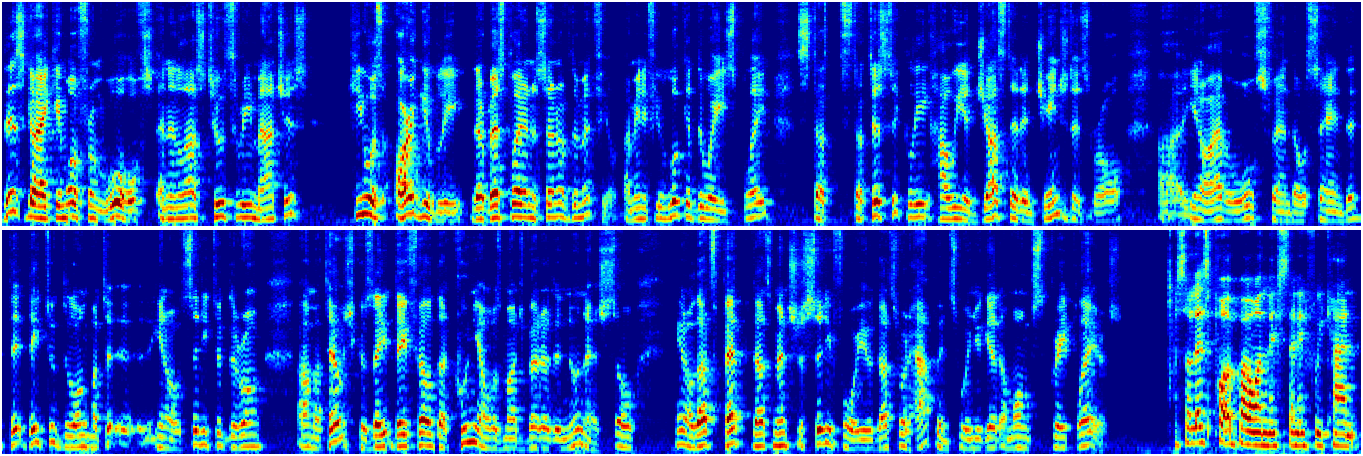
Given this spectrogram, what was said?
this guy came out from Wolves, and in the last two, three matches, he was arguably their best player in the center of the midfield. I mean, if you look at the way he's played, st statistically, how he adjusted and changed his role. Uh, you know, I have a Wolves fan that was saying that they, they took the wrong, you know, City took the wrong uh, Matheus because they, they felt that Cunha was much better than Nunes. So, you know, that's Pep, that's Manchester City for you. That's what happens when you get amongst great players. So let's put a bow on this then, if we can.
